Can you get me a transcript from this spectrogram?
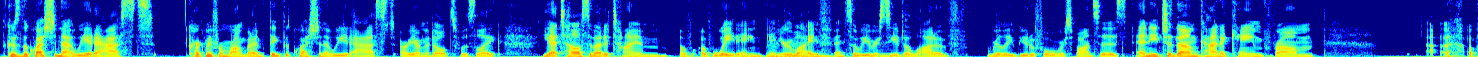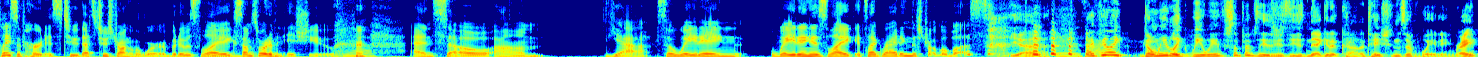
because the question that we had asked correct me if I'm wrong, but I think the question that we had asked our young adults was like, yeah, tell us about a time of, of waiting in your mm-hmm. life. And so we mm-hmm. received a lot of really beautiful responses. And each of them kind of came from a- a place of hurt is too, that's too strong of a word, but it was like mm. some sort of an issue. and so, um, yeah, so waiting waiting is like it's like riding the struggle bus. Yeah. I feel like don't we like we, we have sometimes these just these negative connotations of waiting, right?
